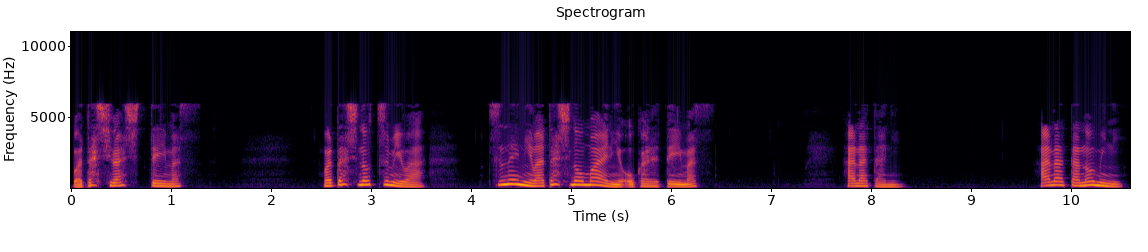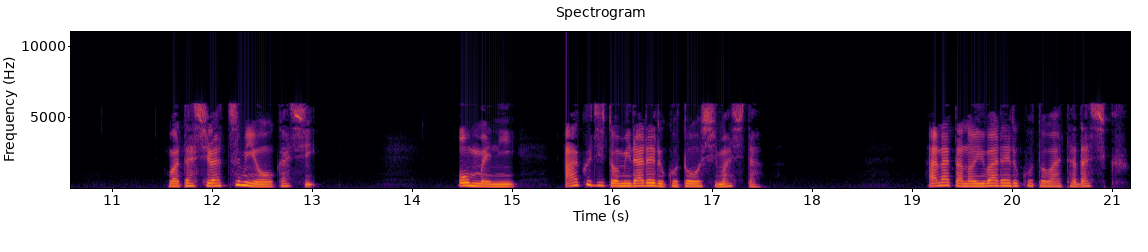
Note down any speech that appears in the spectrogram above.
私は知っています。私の罪は常に私の前に置かれています。あなたに、あなたのみに、私は罪を犯し、御目に悪事と見られることをしました。あなたの言われることは正しく、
